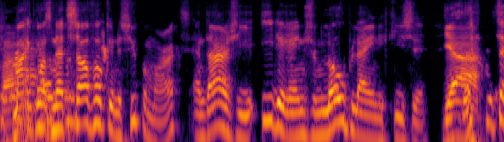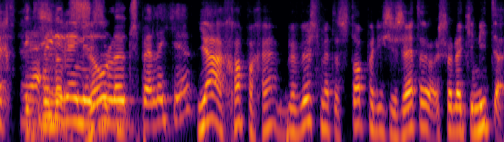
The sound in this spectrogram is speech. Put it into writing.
Maar ik was net zelf ook in de supermarkt en daar zie je iedereen zijn looplijnen kiezen. ja. Dat is echt, ik vind dat iedereen is- zo'n leuk spelletje. Ja, grappig hè. Bewust met de stappen die ze zetten, zodat je niet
